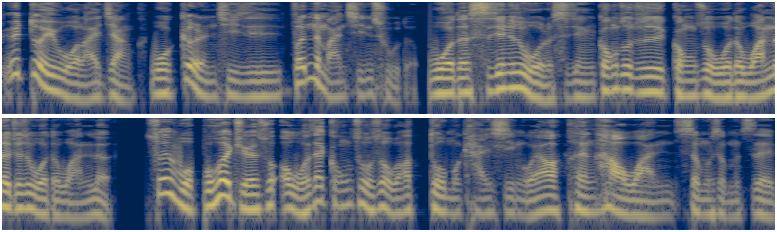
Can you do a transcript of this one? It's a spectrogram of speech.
因为对于我来讲，我个人其实分的蛮清楚的，我的时间就是我的时间，工作就是工作，我的玩乐就是我的玩乐。所以我不会觉得说，哦，我在工作的时候我要多么开心，我要很好玩，什么什么之类。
